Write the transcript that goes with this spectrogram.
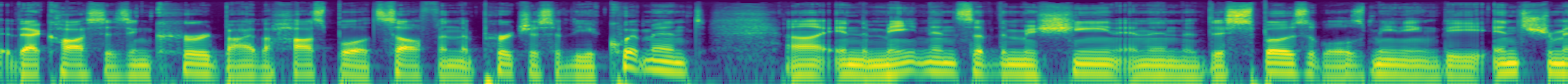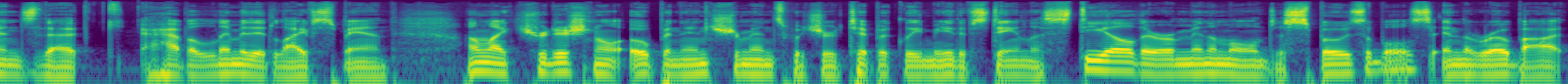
that cost is incurred by the hospital itself in the purchase of the equipment, uh, in the maintenance of the machine, and in the disposables, meaning the instruments that have a limited lifespan. Unlike traditional open instruments, which are typically made made of stainless steel. There are minimal disposables in the robot.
